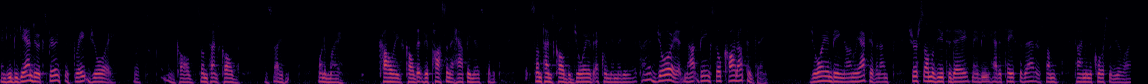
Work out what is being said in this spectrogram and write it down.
And he began to experience this great joy, what's been called, sometimes called, as I, one of my colleagues called it vipassana happiness, but it's sometimes called the joy of equanimity, a kind of joy at not being so caught up in things, joy in being non reactive. And I'm sure some of you today maybe had a taste of that or some time in the course of your life.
